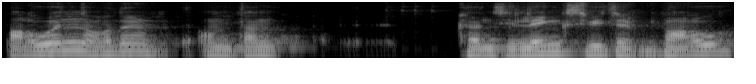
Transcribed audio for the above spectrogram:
Bauen, oder? Und dann können Sie links wieder Bau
